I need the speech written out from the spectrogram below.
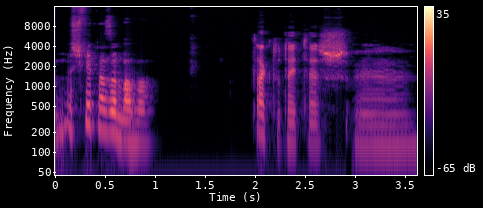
y, no, świetna zabawa. Tak, tutaj też e,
